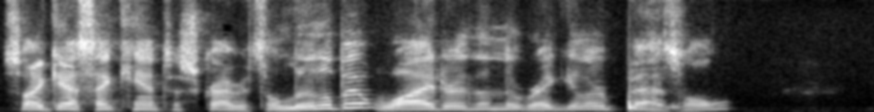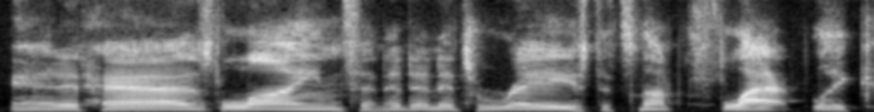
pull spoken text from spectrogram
So I guess I can't describe it. It's a little bit wider than the regular bezel and it has lines in it and it's raised. It's not flat. Like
